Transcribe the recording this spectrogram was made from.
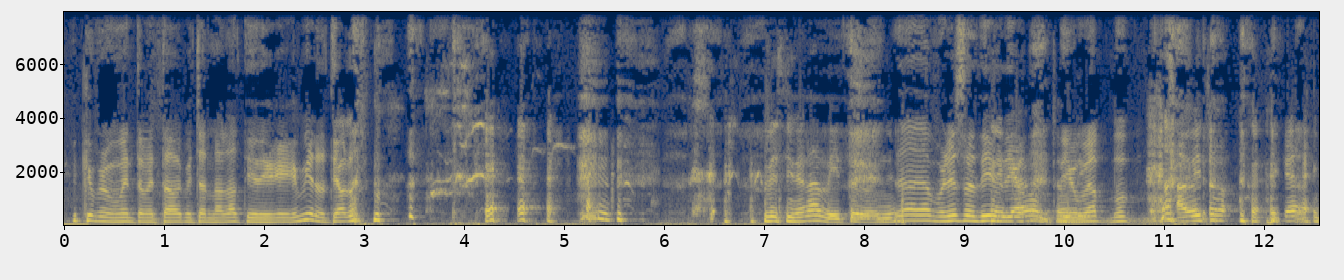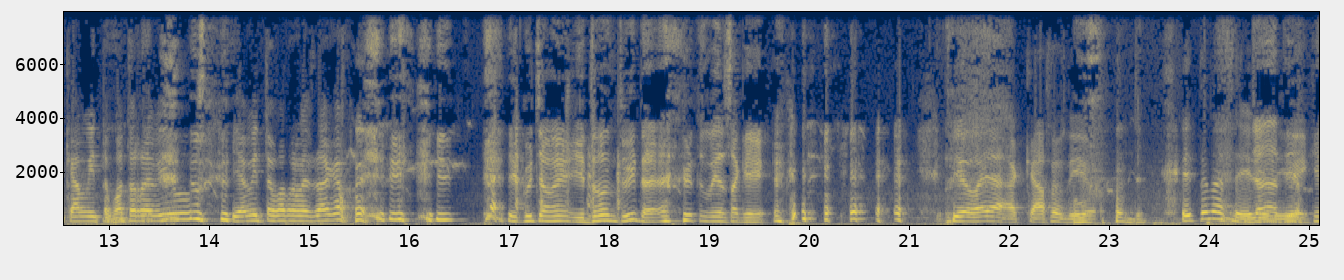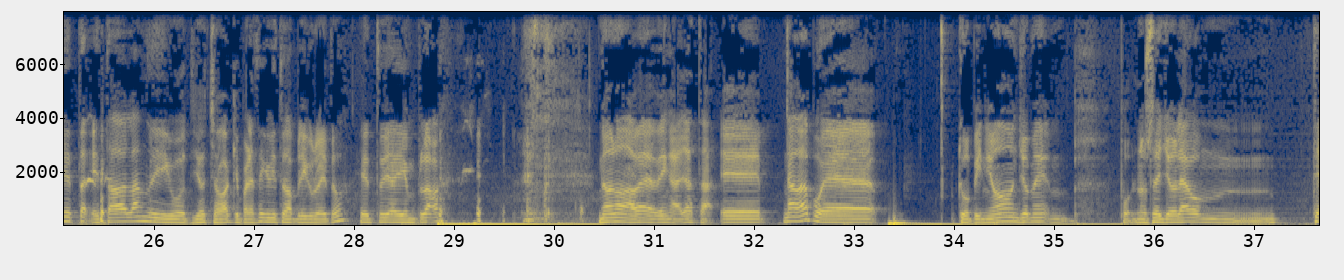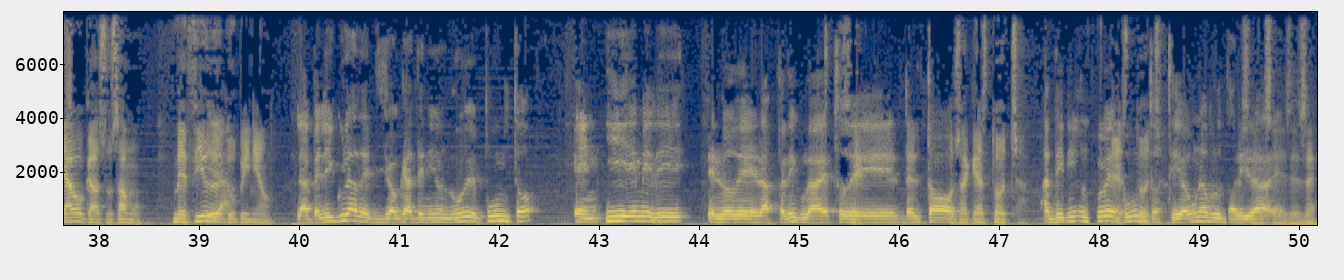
que por un momento me estaba escuchando hablar tío, y dije, ¿qué mierda estoy hablando? Pero si no lo has visto, coño. ya, ya, por eso, tío. Me digo, digo, tío. voy a- voy- ¿Has visto, que, que has visto cuatro reviews y has visto cuatro mensajes? y escúchame, y todo en Twitter. ¿eh? Tú piensas que. Tío, vaya ascazo, tío. Esto no es serio, ya, tío. tío, es que está- estaba hablando y digo, tío, chaval, que parece que he visto la película y todo. Estoy ahí en plan. no, no, a ver, venga, ya está. Eh, nada, pues. Tu opinión, yo me. Pues no sé, yo le hago. mm, Te hago caso, Samu. Me fío de tu opinión. La película de Joker ha tenido nueve puntos en IMD, en lo de las películas, esto Sí. de, del top. O sea que es tocha. ha tenido nueve puntos, tocha. tío. Es una Sí, brutalidad. sí, eh. sí, sí.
